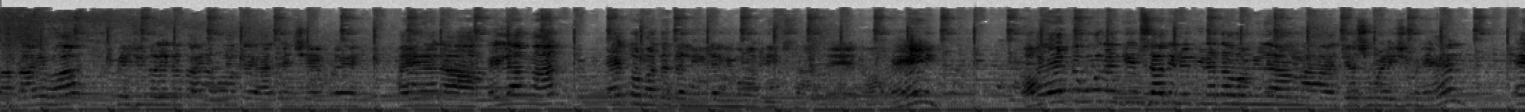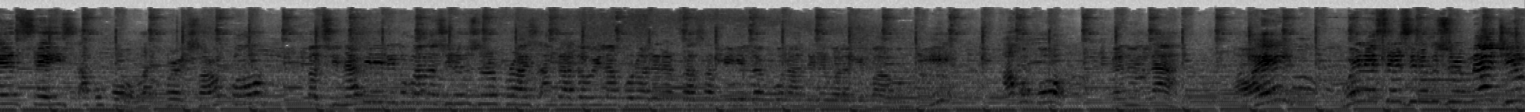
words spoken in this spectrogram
na tayo ha, medyo na rin na tayo ng konti. At then syempre, ayan na, kailangan, eto madadali lang yung mga games natin, okay? Okay, eto yung unang games natin. Yung tinatawag nilang ah, just raise your hand and says ako po. Like for example, pag sinabi ni dito mga sinusurprise, ang gagawin lang po natin at sasabihin lang po natin ay walang iba kundi, ako po, ganun lang. Okay? When I say sinusunod magic,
